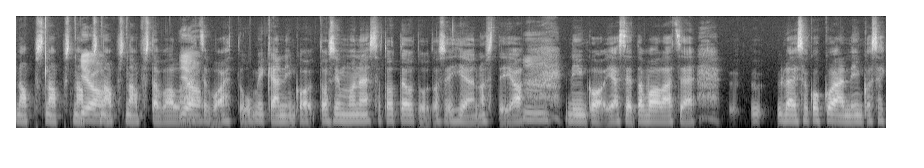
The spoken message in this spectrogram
naps, naps, naps, Joo. naps, naps tavallaan, Joo. että se vaihtuu, mikä niin kuin, tosi monessa toteutuu tosi hienosti ja, mm. niin kuin, ja se tavallaan, että se yleisö koko ajan niin kuin se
